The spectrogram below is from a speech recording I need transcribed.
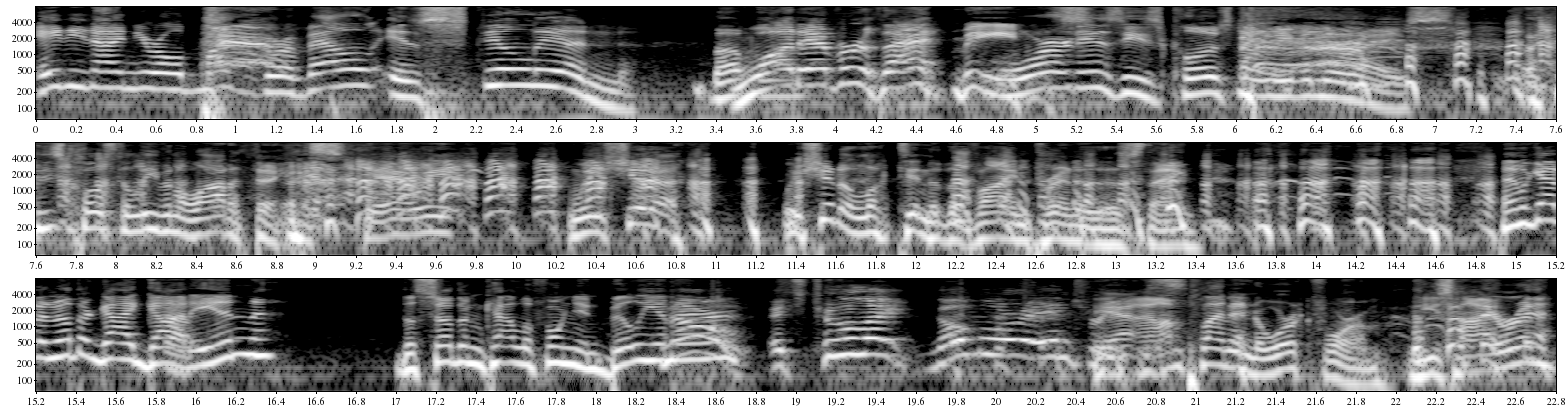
89 year old Mike Gravel, is still in. But Whatever that means. Word is he's close to leaving the race. He's close to leaving a lot of things. yeah, we we should have we should have looked into the fine print of this thing. and we got another guy got in, the Southern Californian billionaire. No, it's too late. No more entries. Yeah, I'm planning to work for him. He's hiring.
